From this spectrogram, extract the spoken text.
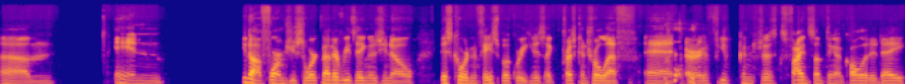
Um, in you know how forums used to work. Not everything is you know Discord and Facebook where you can just like press Control F and or if you can just find something and call it a day.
